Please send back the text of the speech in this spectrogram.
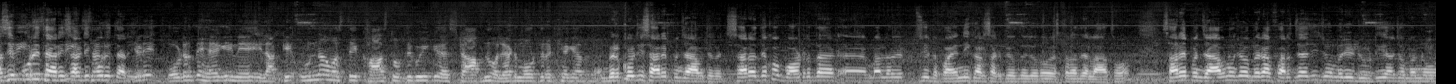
ਅਸੀਂ ਪੂਰੀ ਤਿਆਰੀ ਸਾਡੀ ਪੂਰੀ ਤਿਆਰੀ ਹੈ। ਜਿਹੜੇ ਬਾਰਡਰ ਤੇ ਹੈਗੇ ਨੇ ਇਲਾਕੇ ਉਹਨਾਂ ਵਾਸਤੇ ਖਾਸ ਤੌਰ ਤੇ ਕੋਈ ਸਟਾਫ ਨੂੰ ਅਲਰਟ ਮੋਡ ਤੇ ਰੱਖਿਆ ਗਿਆ? ਬਿਲਕੁਲ ਜੀ ਸਾਰੇ ਪੰਜਾਬ ਦੇ ਵਿੱਚ। ਸਾਰਾ ਦੇਖੋ ਬਾਰਡਰ ਦਾ ਮਤਲਬ ਤੁਸੀਂ ਡਿਫਾਈਨ ਨਹੀਂ ਕਰ ਸਕਦੇ ਹੁੰਦੇ ਜਦੋਂ ਇਸ ਤਰ੍ਹਾਂ ਦੇ ਹਾਲਾਤ ਹੋਣ। ਸਾਰੇ ਪੰਜਾਬ ਨੂੰ ਜੋ ਮੇਰਾ ਫਰਜ਼ ਹੈ ਜੀ ਜੋ ਮੇਰੀ ਡਿਊਟੀ ਆ ਜੋ ਮੈਨੂੰ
